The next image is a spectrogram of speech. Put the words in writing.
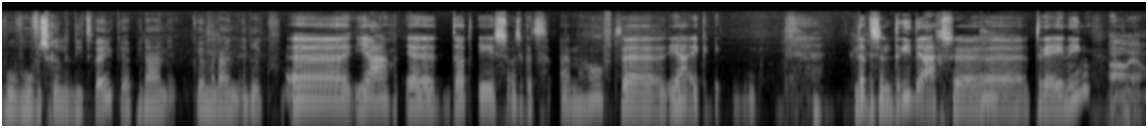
hoe, hoe verschillen die twee? Heb je daar een, kun je me daar een indruk van? Eh, ja, eh, dat is, als ik het uit mijn hoofd... ja, ik, ik, dat is een driedaagse training. Oh ja.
